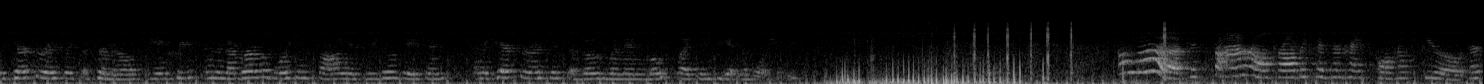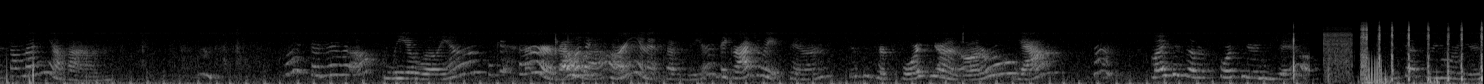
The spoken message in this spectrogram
the characteristics of criminals, the increase in the number of abortions following its legalization, and the characteristics of those women most likely to get an abortion. Oh look, it's the honor roll for all the kids in high school. How cute. There's girl? Yeah. Hmm. Mike is on his fourth year in jail. He's got three more years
